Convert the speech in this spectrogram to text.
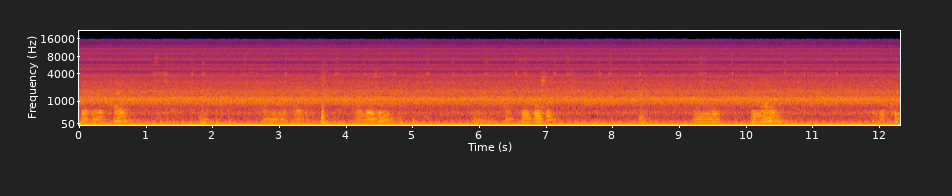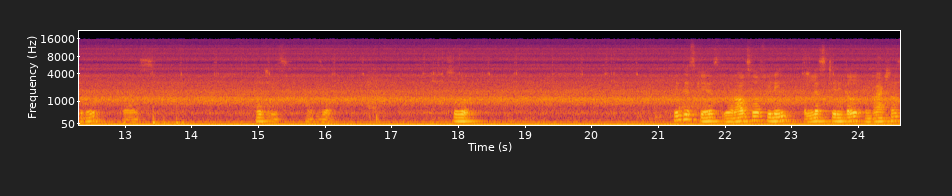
here methyl and hydrogen axial position and phenyl equilibrium as H is axial. So in this case you are also feeling less sterical interactions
